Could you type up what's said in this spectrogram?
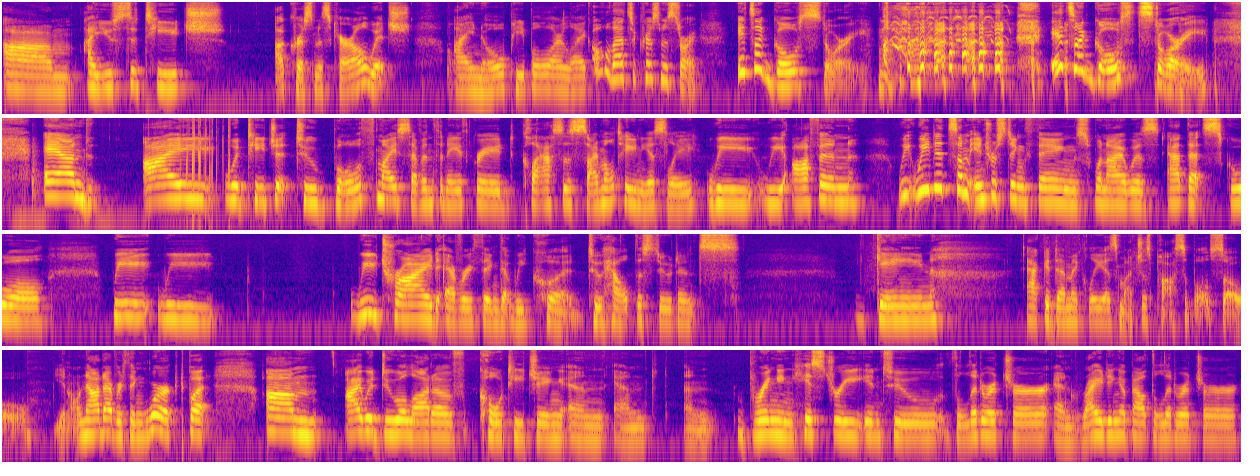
Um, I used to teach a Christmas Carol, which I know people are like, oh, that's a Christmas story. It's a ghost story. it's a ghost story. And I would teach it to both my seventh and eighth grade classes simultaneously. We we often we, we did some interesting things when I was at that school. We we we tried everything that we could to help the students gain academically as much as possible. So, you know, not everything worked, but um, I would do a lot of co-teaching and and and bringing history into the literature and writing about the literature.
